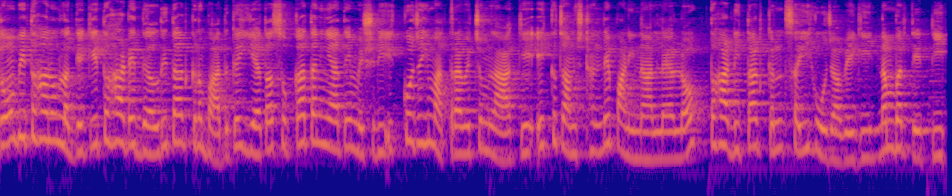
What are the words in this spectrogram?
ਤੋਂ ਵੀ ਤੁਹਾਨੂੰ ਲੱਗੇ ਕਿ ਤੁਹਾਡੇ ਦਿਲ ਦੀ ਧੜਕਣ ਵੱਧ ਗਈ ਹੈ, ਤਾਂ ਸੁੱਕਾ ਧਨੀਆ ਤੇ ਮਿਸ਼ਰੀ ਇੱਕੋ ਜਿਹੀ ਮਾਤਰਾ ਵਿੱਚ ਮਿਲਾ ਕੇ ਇੱਕ ਚਮਚ ਠੰਡੇ ਪਾਣੀ ਨਾਲ ਲੈ ਲਓ। ਤੁਹਾਡੀ ਧੜਕਣ ਸਹੀ ਹੋ ਜਾਵੇਗੀ। ਨੰਬਰ 33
